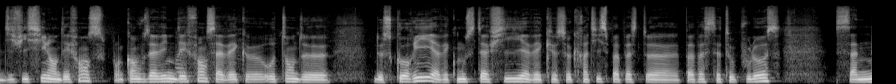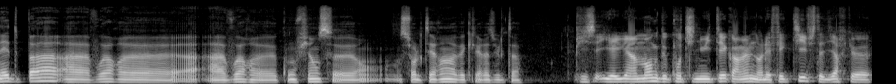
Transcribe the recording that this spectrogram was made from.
difficiles en défense. Quand vous avez une défense avec autant de, de scories, avec Mustafi, avec Socratis Papastatopoulos, ça n'aide pas à avoir, à avoir confiance sur le terrain avec les résultats. Puis il y a eu un manque de continuité quand même dans l'effectif, c'est-à-dire que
